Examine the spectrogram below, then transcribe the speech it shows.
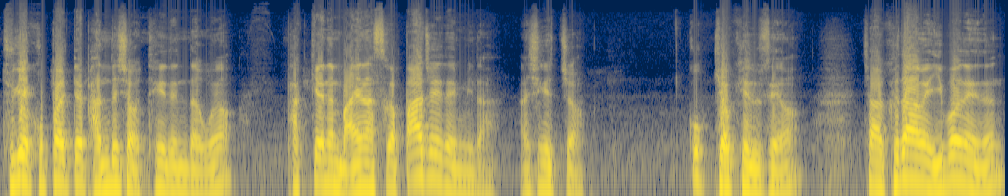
두 개 곱할 때 반드시 어떻게 된다고요? 밖에는 마이너스가 빠져야 됩니다. 아시겠죠? 꼭 기억해 두세요. 자, 그 다음에 이번에는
